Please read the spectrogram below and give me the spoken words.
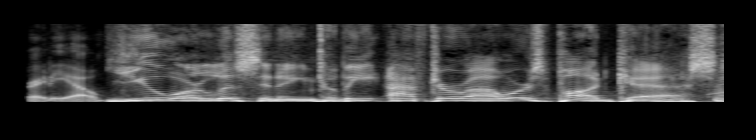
Radio. You are listening to the After Hours Podcast.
